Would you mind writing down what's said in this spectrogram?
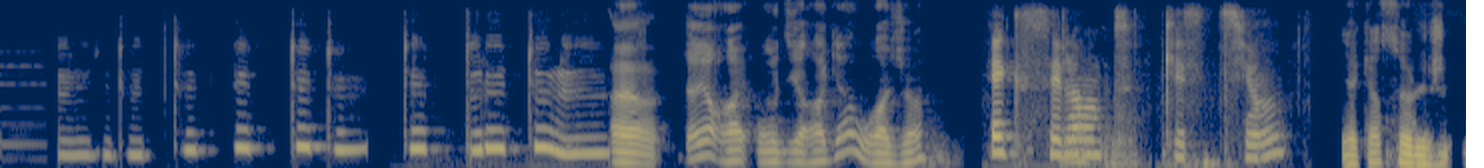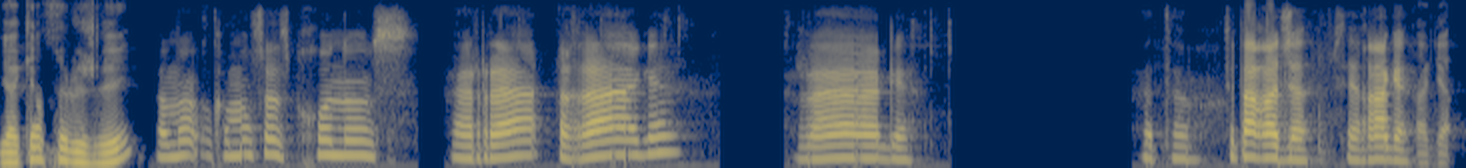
Euh, D'ailleurs, on dit Raga ou Raja? Excellente question. Il n'y a qu'un seul, G- il y a qu'un seul G. Comment, comment ça se prononce? Ra, Rag Rag. Attends. C'est pas Raja, c'est Raga. Raga.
